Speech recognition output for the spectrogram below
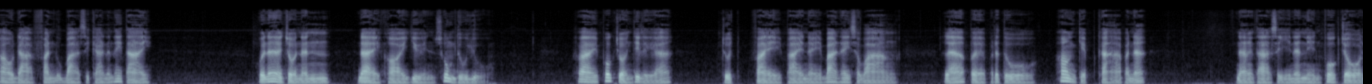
เอาดาบฟันอุบาสิกานั้นให้ตาย หัวหน้าโจรนั้นได้คอยยืนซุ่มดูอยู่ ฝ่ายพวกโจรที่เหลือ จุดไฟภายในบ้านให้สว่าง แล้วเปิดประตูห้องเก็บกหาปณะนางทาสีนั้นเห็นพวกโจร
